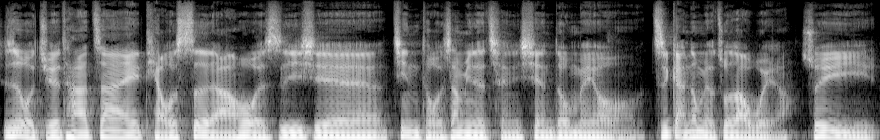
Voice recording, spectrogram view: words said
就是我觉得它在调色啊，或者是一些镜头上面的呈现都没有质感都没有做到位啊。所以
